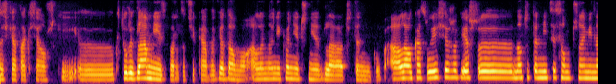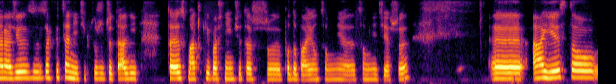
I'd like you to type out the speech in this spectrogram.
ze świata książki, y, który dla mnie jest bardzo ciekawy, wiadomo, ale no niekoniecznie dla czytelników. Ale okazuje się, że wiesz, y, no czytelnicy są przynajmniej na razie zachwyceni, ci, którzy czytali te smaczki właśnie im się też y, podobają, co mnie, co mnie cieszy. A jest to,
